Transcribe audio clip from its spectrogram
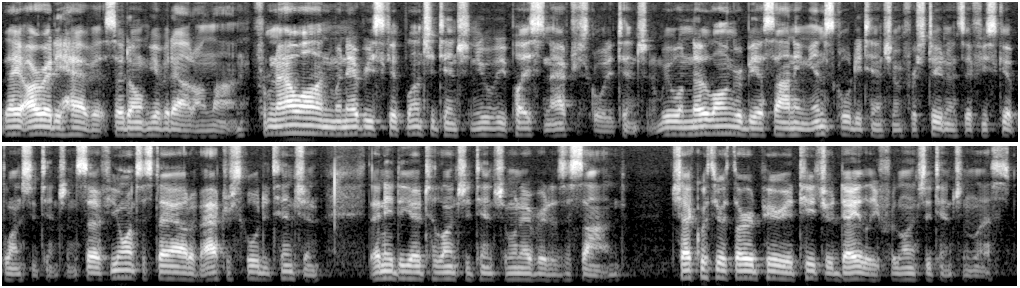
They already have it, so don't give it out online. From now on, whenever you skip lunch detention, you will be placed in after school detention. We will no longer be assigning in school detention for students if you skip lunch detention. So if you want to stay out of after school detention, they need to go to lunch detention whenever it is assigned. Check with your third period teacher daily for lunch detention list.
